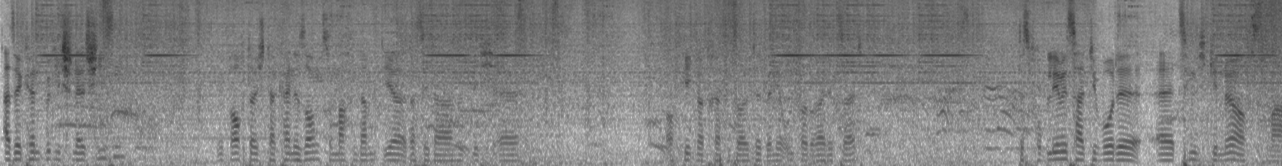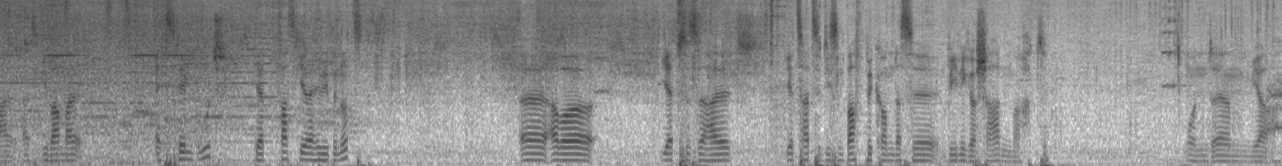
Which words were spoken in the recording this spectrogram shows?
also ihr könnt wirklich schnell schießen. Ihr braucht euch da keine Sorgen zu machen, damit ihr, dass ihr da wirklich äh, auf Gegner treffen solltet, wenn ihr unvorbereitet seid. Das Problem ist halt, die wurde äh, ziemlich genervt mal. Also die war mal extrem gut. Die hat fast jeder Heavy benutzt. Äh, aber jetzt ist sie halt, jetzt hat sie diesen Buff bekommen, dass sie weniger Schaden macht. Und ähm, ja.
